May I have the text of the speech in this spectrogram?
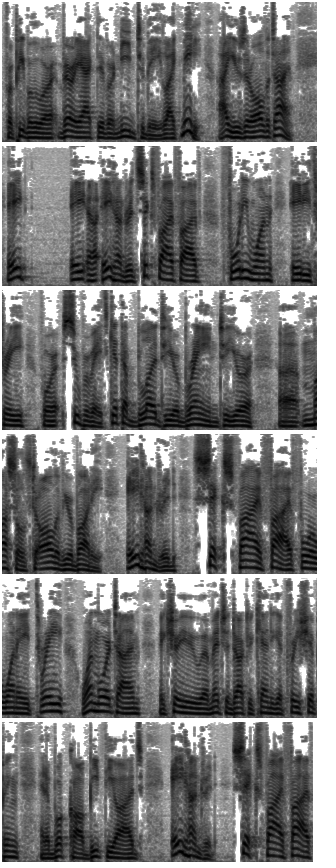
for people who are very active or need to be, like me. I use it all the time. Eight 800 655 4183 for Super Beets. Get the blood to your brain, to your uh, muscles, to all of your body. 800 655 4183. One more time. Make sure you uh, mention Dr. Ken. You get free shipping and a book called Beat the Odds. 800 655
